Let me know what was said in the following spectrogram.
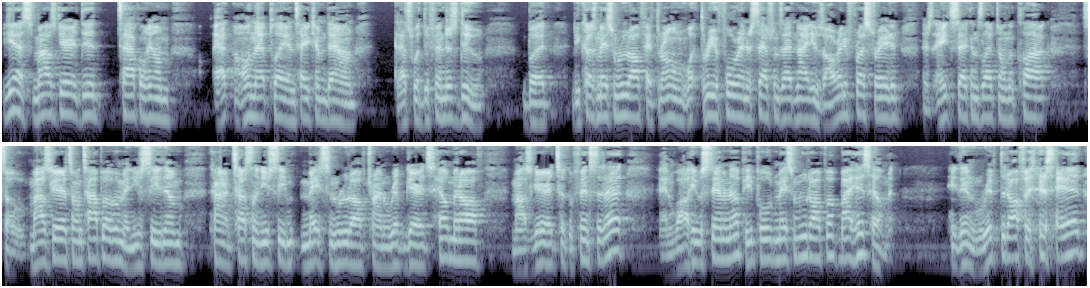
Yes, Myles Garrett did tackle him at, on that play and take him down. That's what defenders do. But because Mason Rudolph had thrown what three or four interceptions that night, he was already frustrated. There's eight seconds left on the clock. So Myles Garrett's on top of him and you see them kind of tussling. You see Mason Rudolph trying to rip Garrett's helmet off. Myles Garrett took offense to that. And while he was standing up, he pulled Mason Rudolph up by his helmet. He then ripped it off of his head.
